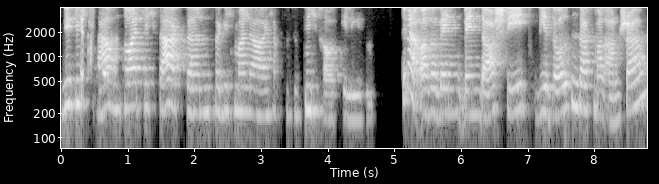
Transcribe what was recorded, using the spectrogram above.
wirklich klar und deutlich sagt, dann sage ich mal, ja, ich habe das jetzt nicht rausgelesen. Genau, also wenn, wenn da steht, wir sollten das mal anschauen,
